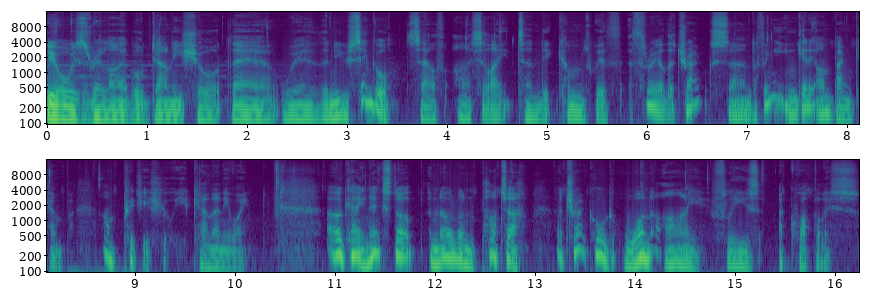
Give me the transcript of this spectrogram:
the always reliable Danny Short there with the new single Self Isolate, and it comes with three other tracks, and I think you can get it on Bandcamp. I'm pretty sure you can anyway. Okay, next up, Nolan Potter, a track called One Eye Flees Aquapolis.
